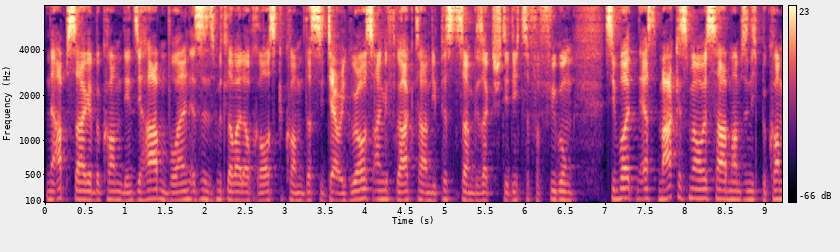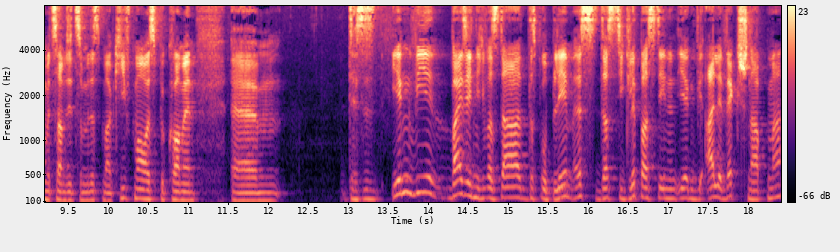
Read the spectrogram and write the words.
eine Absage bekommen, den sie haben wollen. Es ist jetzt mittlerweile auch rausgekommen, dass sie Derrick Rose angefragt haben. Die Pistons haben gesagt, steht nicht zur Verfügung. Sie wollten erst Marcus Morris haben, haben sie nicht bekommen. Jetzt haben sie zumindest mal Keith Morris bekommen. Ähm, das ist irgendwie, weiß ich nicht, was da das Problem ist, dass die Clippers denen irgendwie alle wegschnappen.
